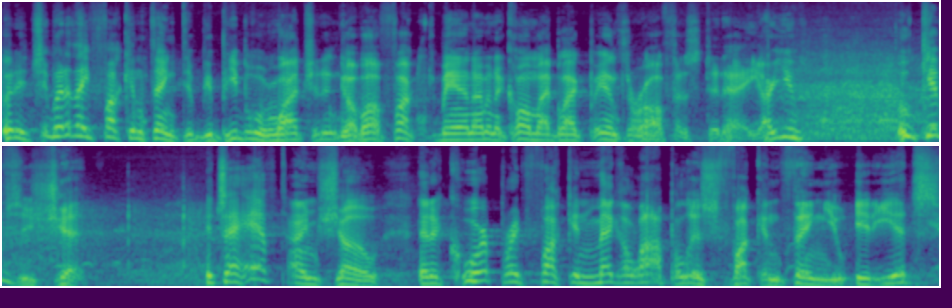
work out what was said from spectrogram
But what do they fucking think? Do people were watching it and go, "Oh fuck, man, I'm going to call my Black Panther office today"? Are you? Who gives a shit? It's a halftime show at a corporate fucking megalopolis fucking thing, you idiots.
